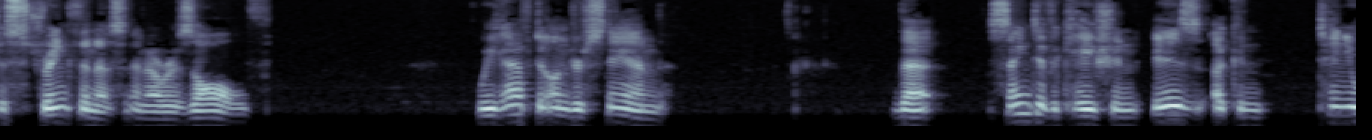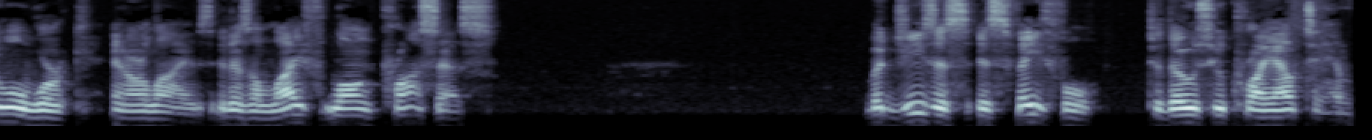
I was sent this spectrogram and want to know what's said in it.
to strengthen us in our resolve. We have to understand that sanctification is a continual work in our lives, it is a lifelong process. But Jesus is faithful to those who cry out to him.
